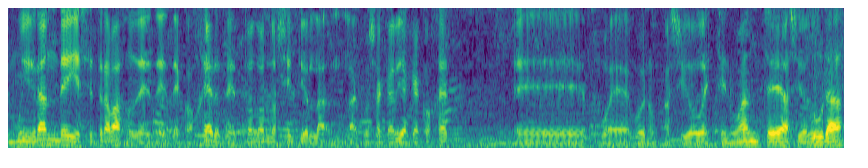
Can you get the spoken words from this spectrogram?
muy grande y ese trabajo de, de, coger de todos los sitios la, la cosa que había que coger eh, pues bueno, ha sido extenuante, ha sido dura.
